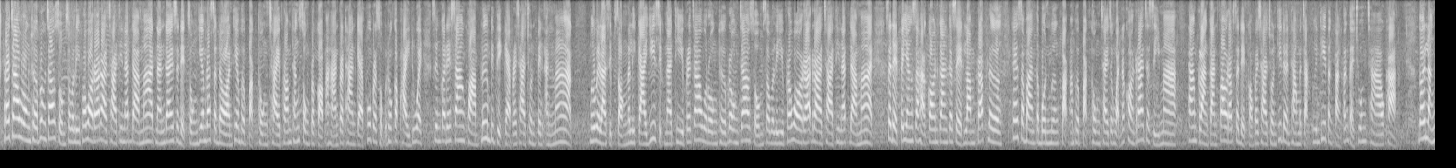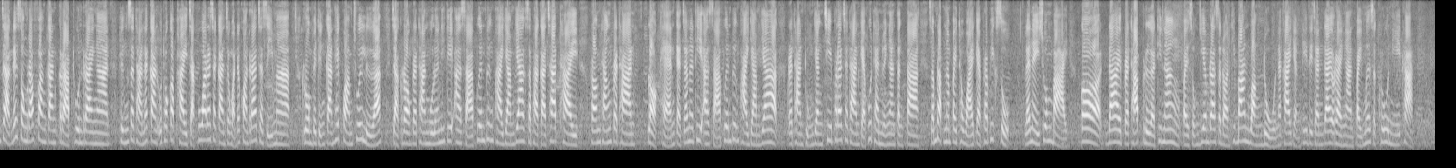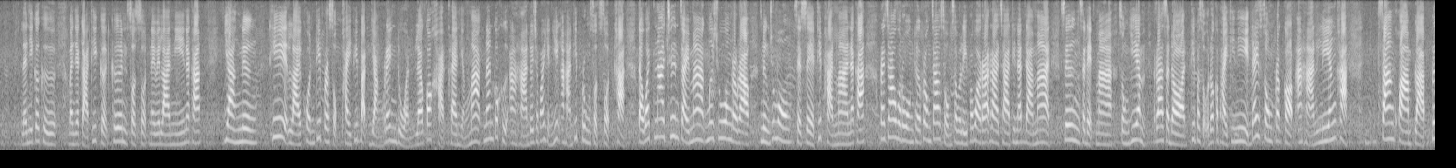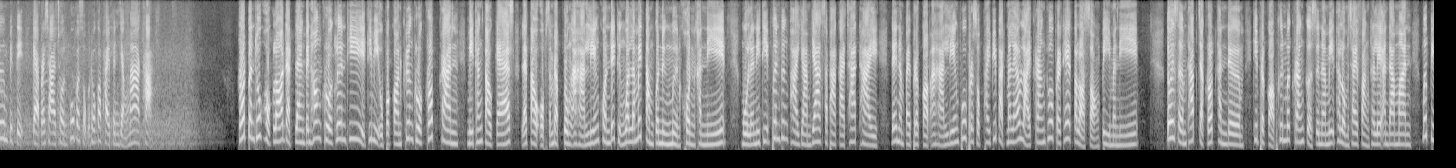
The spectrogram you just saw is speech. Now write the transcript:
พระเจ้ารงเธอพระองค์เจ้าสมสวรีพระวรราชาธินัดดามาศนั้นได้เสด็จทรงเยี่ยมรัษฎรที่อำเภอปักธงชัยพร้อมทั้งทรงประกอบอาหารประทานแก่ผู้ประสบอุทกภัยด้วย ซึ่งก็ได้สร้างความปลื้มปิติแก่ประชาชนเป็นอันมากเมื่อเวลา 12 นาฬิกา 20 นาที พระเจ้าวรงเธอพระองค์เจ้าสมสวลีพระวรราชาธินัดดามาศเสด็จไปยังสหกรณ์การเกษตรลำพระเพลิง เทศบาลตำบลเมืองปักอำเภอปักธงชัยจังหวัดนครราชสีมา ท่ามกลางการเฝ้ารับเสด็จของประชาชนที่เดินทางมาจากพื้นที่ต่างๆ ตั้งแต่ช่วงเช้าค่ะ โดยหลังจากได้ทรงรับฟังการกราบทูลรายงาน ถึงสถานการณ์อุทกภัย จากผู้ว่าราชการจังหวัดนครราชสีมา รวมไปถึงการให้ความช่วยเหลือ จากรองประธานมูลนิธิอาสาเพื่อนพึ่งพายามยากสภากาชาติไทย พร้อมทั้งประธาน ปลอกแขนแก่เจ้าหน้าที่อาสาเพื่อนพึ่งพายามยาก ประธานถุงยังชีพพระราชทานแก่ผู้แทนหน่วยงานต่างๆสำหรับนำไปถวายแก่พระภิกษุ และในช่วงบ่ายก็ได้ประทับเรือที่นั่งไปทรงเยี่ยมราษฎรที่บ้านวังดูนะคะ อย่างที่ดิฉันได้รายงานไปเมื่อสักครู่นี้ค่ะ และนี่ก็คือบรรยากาศที่เกิดขึ้นสดๆในเวลานี้นะคะ อย่างหนึ่ง ที่หลายคนที่ประสบภัยพิบัติอย่างเร่งด่วน แล้วก็ขาดแคลนอย่างมาก นั่นก็คืออาหารโดยเฉพาะอย่างยิ่งอาหารที่ปรุงสดๆค่ะ แต่ว่าน่าชื่นใจมากเมื่อช่วงราวๆหนึ่งชั่วโมงเศษๆที่ผ่านมานะคะ พระเจ้าวรวงเธอพระองค์เจ้าสมสวลีพระวรราชาธินัดดามาศซึ่งเสด็จมาทรงเยี่ยม ราษฎรที่ประสบอุทกภัยที่นี่ ได้ทรงประกอบอาหารเลี้ยงค่ะ สร้างความปราบปลื้มปิติ แก่ประชาชนผู้ประสบอุทกภัยเป็นอย่างมากค่ะ รถบรรทุก 6 ล้อดัดแปลงเป็นห้องครัวเคลื่อนที่ที่มีอุปกรณ์เครื่องครัวครบครัน มีทั้งเตาแก๊ส และเตาอบสำหรับปรุงอาหารเลี้ยงคนได้ถึงวันละไม่ต่ำกว่า 10,000 คนคันนี้ มูลนิธิเพื่อนพึ่งพายามยากสภากาชาติไทย ได้นำไปประกอบอาหารเลี้ยงผู้ประสบภัยพิบัติมาแล้วหลายครั้งทั่วประเทศตลอด 2 ปีมานี้โดยเสริมทัพจากรถคันเดิมที่ประกอบขึ้นเมื่อครั้งเกิดสึนามิถล่มชายฝั่งทะเลอันดามัน เมื่อปี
